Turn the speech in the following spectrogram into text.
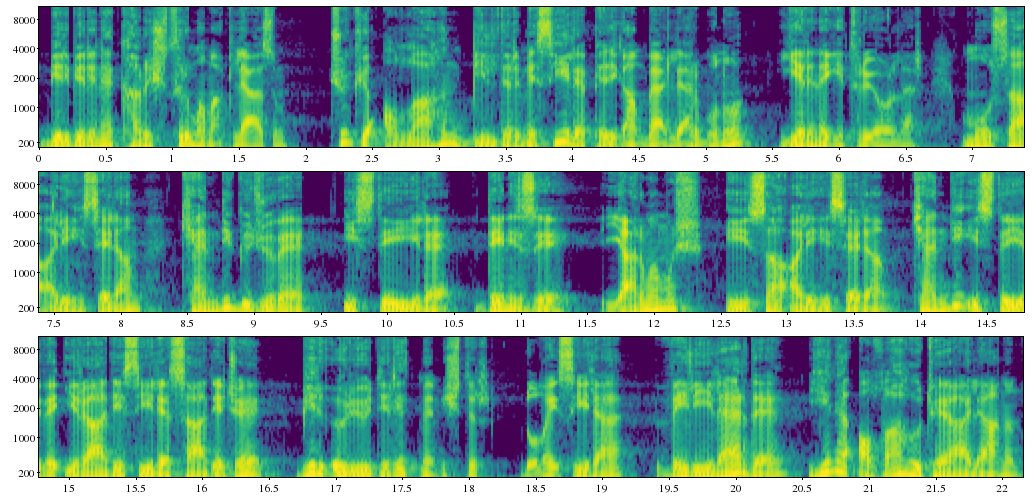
birbirine karıştırmamak lazım. Çünkü Allah'ın bildirmesiyle peygamberler bunu yerine getiriyorlar. Musa aleyhisselam kendi gücü ve isteğiyle denizi yarmamış, İsa aleyhisselam kendi isteği ve iradesiyle sadece bir ölüyü diriltmemiştir. Dolayısıyla veliler de yine Allahu Teala'nın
